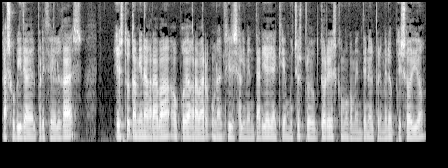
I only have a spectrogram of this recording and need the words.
la subida del precio del gas. Esto también agrava o puede agravar una crisis alimentaria ya que muchos productores, como comenté en el primer episodio,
